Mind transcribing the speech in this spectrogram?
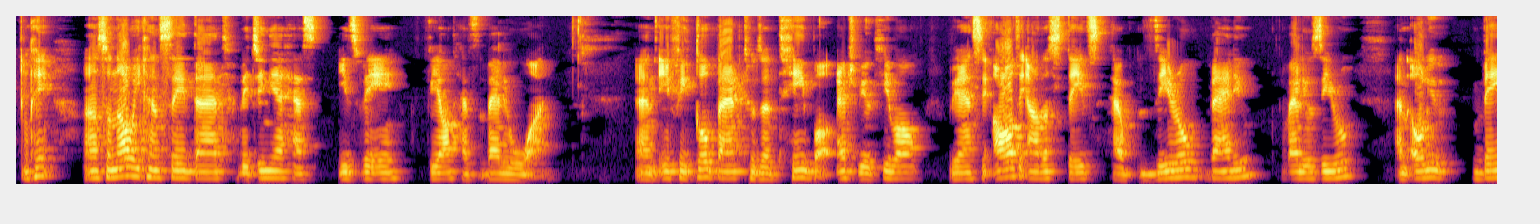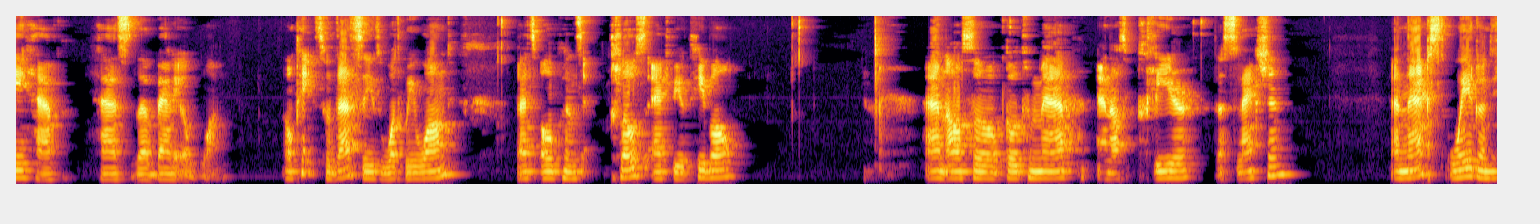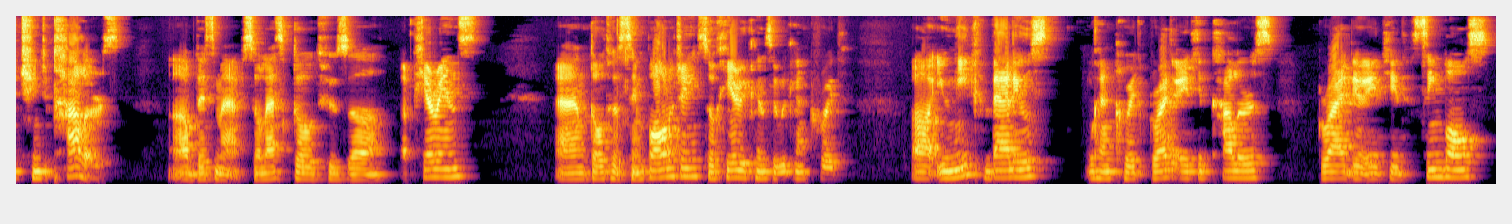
Okay, uh, so now we can see that Virginia has its VA field has value 1. And if we go back to the table, attribute table, we can see all the other states have 0 value, value 0, and only V have has the value of 1. Okay, so that is what we want. Let's open close attribute table and also go to map and also clear the selection. And next, we're going to change colors of this map. So let's go to the appearance and go to symbology. So here you can see we can create uh, unique values. We can create graduated colors, graduated symbols,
